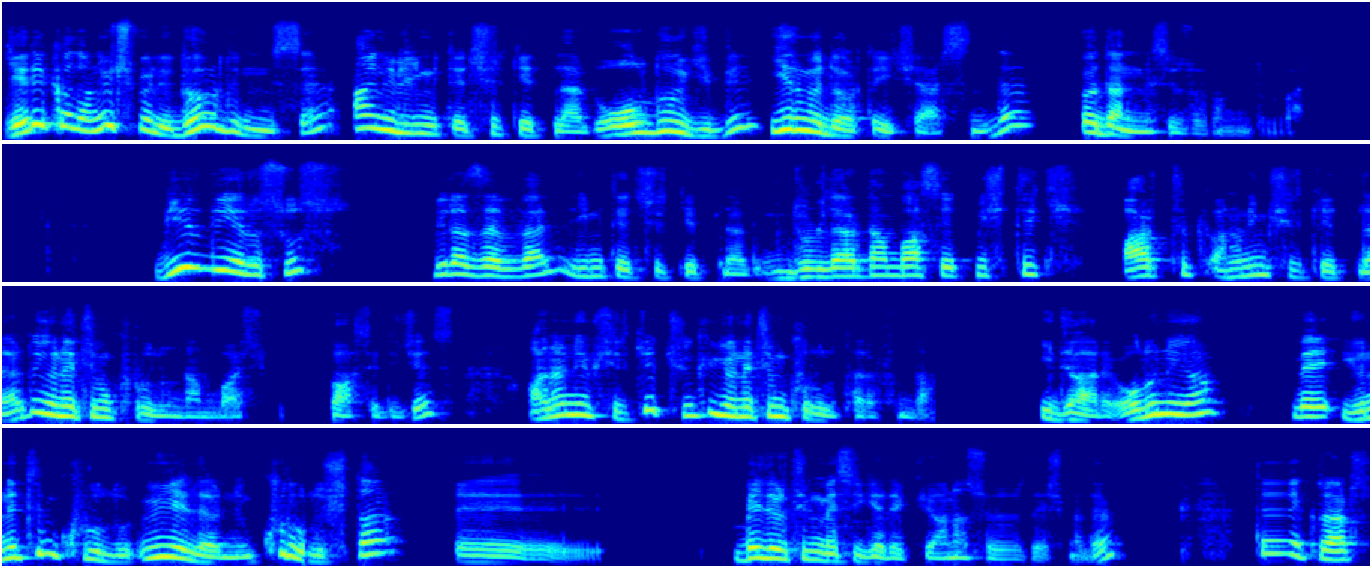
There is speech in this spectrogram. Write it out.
Geri kalan 3 bölü 4'ünün ise aynı limited şirketlerde olduğu gibi 24 ay içerisinde ödenmesi zorunluluğu var. Bir diğer husus, biraz evvel limited şirketlerde müdürlerden bahsetmiştik. Artık anonim şirketlerde yönetim kurulundan bahsedeceğiz. Anonim şirket çünkü yönetim kurulu tarafından idare olunuyor ve yönetim kurulu üyelerinin kuruluşta e, belirtilmesi gerekiyor ana sözleşmede. Tekrar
